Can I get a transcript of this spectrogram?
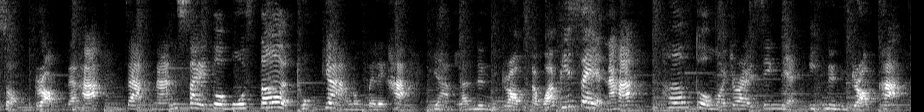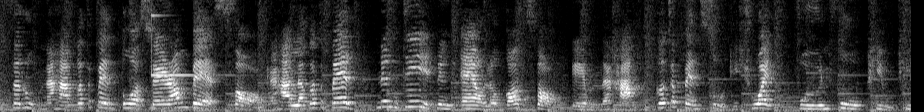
2 ดรอปนะคะ จากนั้นใส่ตัวบูสเตอร์ทุกอย่างลงไปเลยค่ะ อย่างละ 1 ดรอปแต่ว่าพิเศษนะคะ เพิ่มตัว moisturizing เนี่ยอีก 1 ดรอปค่ะ สรุปนะคะก็จะเป็นตัวเซรั่มเบส2นะคะ แล้วก็จะเป็น 1G 1L แล้วก็ 2M นะคะ ก็จะเป็นสูตรที่ช่วยฟื้นฟูผิวที่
